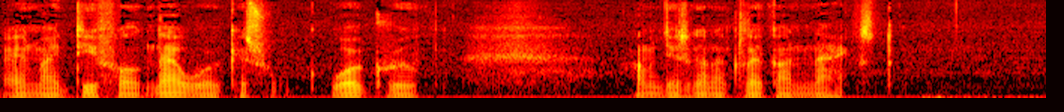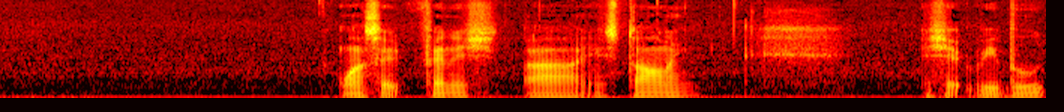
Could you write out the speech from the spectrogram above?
and my default network is workgroup. I'm just gonna click on next once it finished uh, installing it should reboot.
